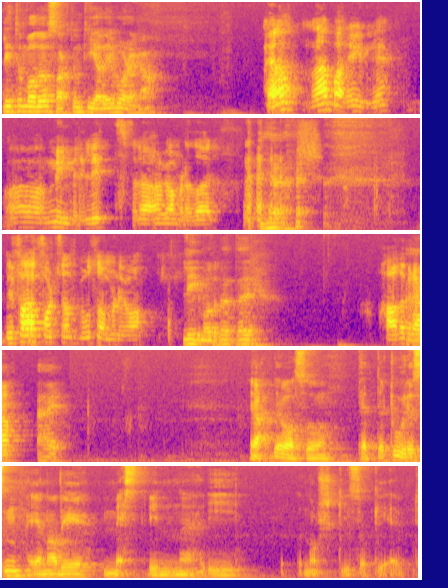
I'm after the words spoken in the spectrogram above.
litt om hva du har sagt om tida di i Vålerenga. Ja, det er bare hyggelig. Å mimre litt fra gamle dager. du får ha fortsatt god sommer, du òg. I like måte, Petter. Ha det bra. Hei. Ja, det var altså Petter Thoresen, en av de mestvinnende i norsk ishockey ever.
